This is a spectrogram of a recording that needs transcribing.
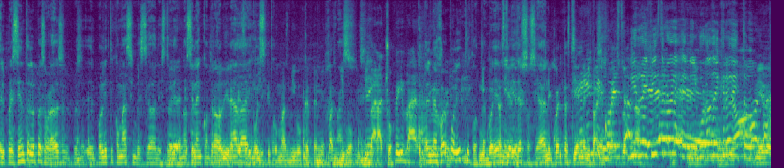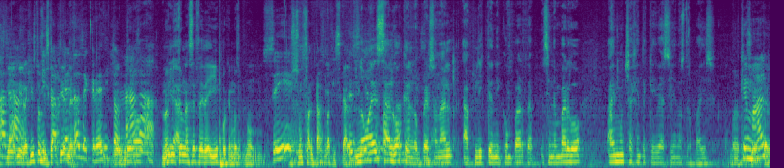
el presidente López Obrador es el, político más investigado de la historia. No se le ha encontrado no nada. Que es el político más vivo que tenemos, más vivo, vivaracho. El mejor político, ni, cuentas ni líder social. Ni cuentas tiene, ni paga impuestos. Ni registro en el buró de crédito. ni, registro fiscal tiene. Ni tarjetas de crédito, nada. No necesita una CFDI porque no, es un fantasma fiscal. No es algo que en lo personal aplique ni comparta. Sin embargo, hay mucha gente que vive así en nuestro país. Qué mal.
